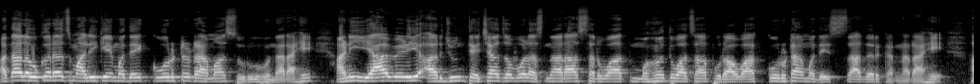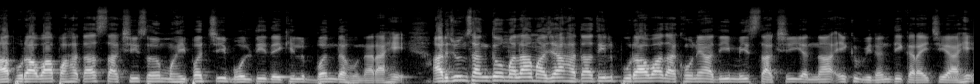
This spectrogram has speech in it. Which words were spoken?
आता लवकरच मालिकेमध्ये कोर्ट ड्रामा सुरू होणार आहे आणि यावेळी अर्जुन त्याच्याजवळ असणारा सर्वात महत्त्वाचा पुरावा कोर्टामध्ये सादर करणार आहे. हा पुरावा पाहता साक्षीसह महिपतची बोलती देखील बंद होणार आहे. अर्जुन सांगतो मला माझ्या हातातील पुरावा दाखवण्याआधी मी साक्षी यांना एक विनंती करायची आहे.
